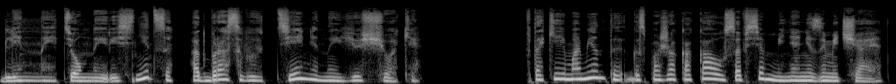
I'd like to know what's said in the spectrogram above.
длинные темные ресницы отбрасывают тени на ее щеки. В такие моменты госпожа Какао совсем меня не замечает,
